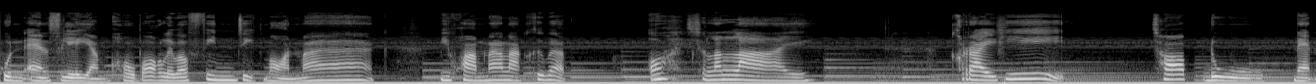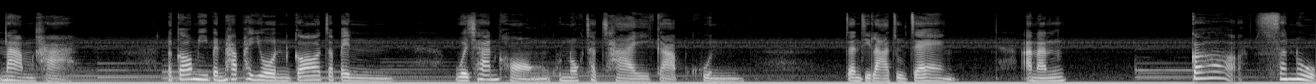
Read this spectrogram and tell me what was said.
คุณแอนซิเลียมเขอบอกเลยว่าฟินจิกหมอนมาก มีความน่ารักคือแบบ โอ้ยฉันละลาย ใครที่ชอบดูแนะนำค่ะ แล้วก็มีเป็นภาพยนตร์ก็จะเป็นเวอร์ชั่นของคุณนกชัดชัยกับคุณจันจิลาจูแจ้ง อันนั้น ก็สนุก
